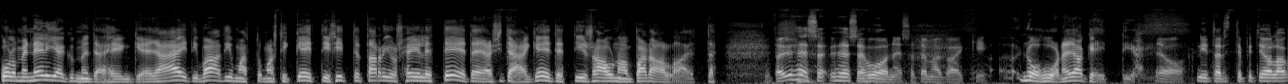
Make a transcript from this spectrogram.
340 henkeä. Ja äiti vaatimattomasti keitti sitten tarjos heille teetä ja sitähän keitettiin saunan padalla. Että Mutta yhdessä, yhdessä huoneessa tämä kaikki? No huone ja keittiö. Joo, niitä sitten piti olla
